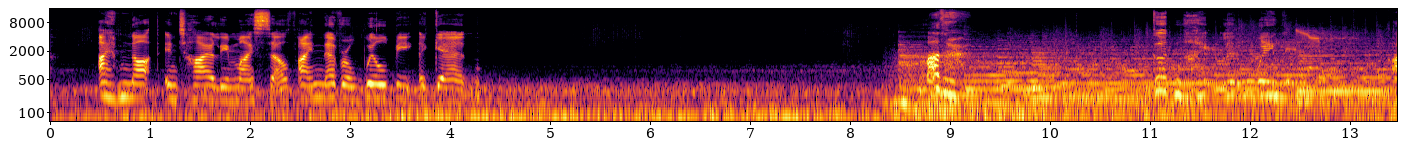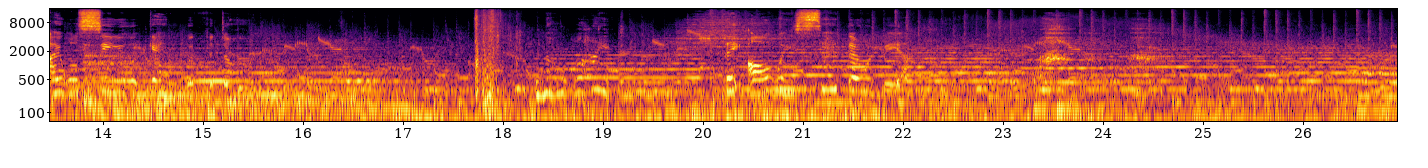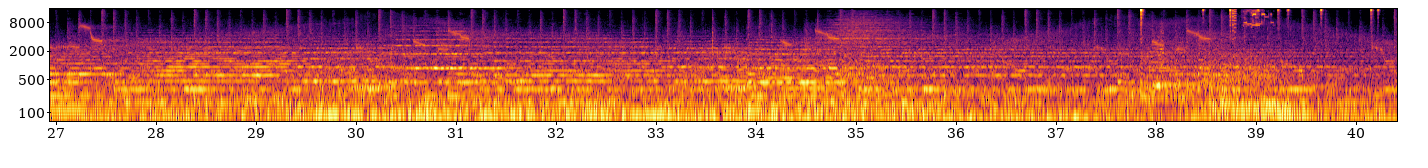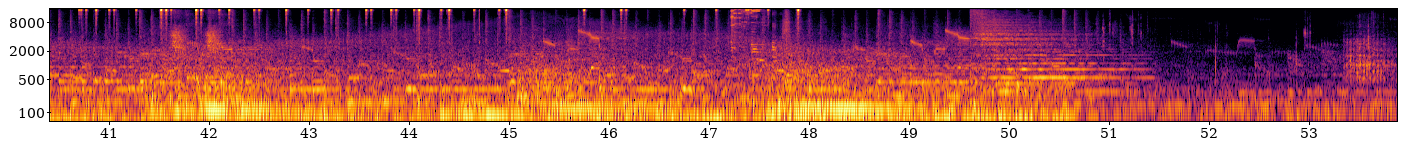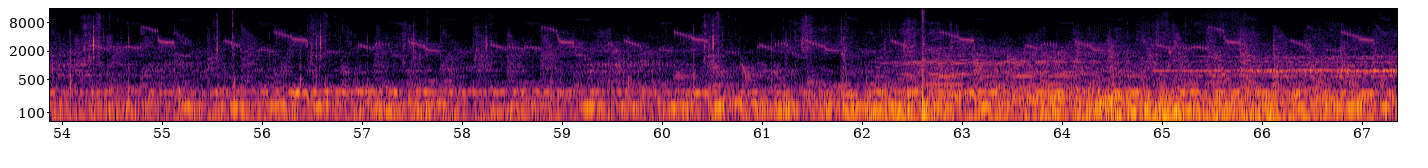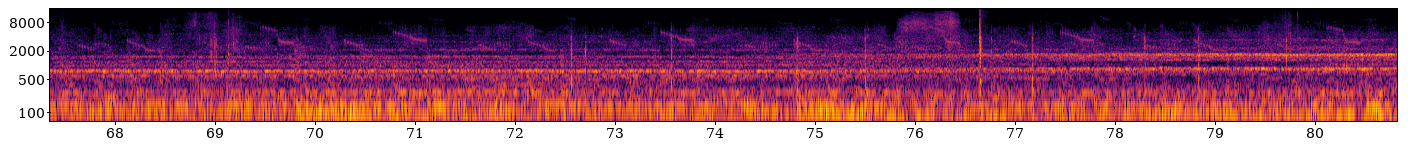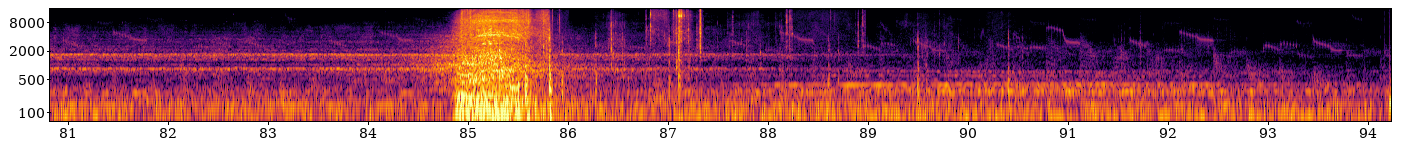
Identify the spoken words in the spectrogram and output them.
I am not entirely myself. I never will be again. Mother. Good night, little wing. I will see you again with the dawn. No light. They always said there would be a...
